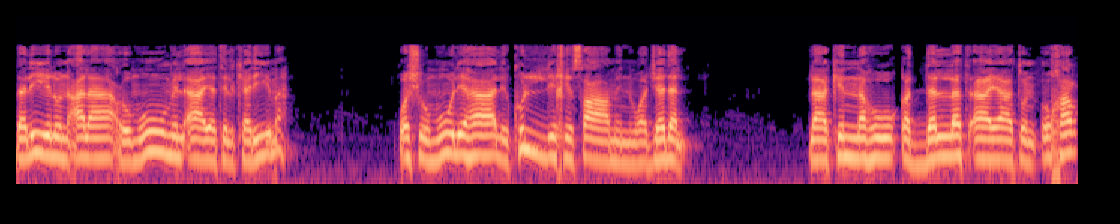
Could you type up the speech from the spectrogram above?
دليل على عموم الآية الكريمة وشمولها لكل خصام وجدل لكنه قد دلت آيات أخر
